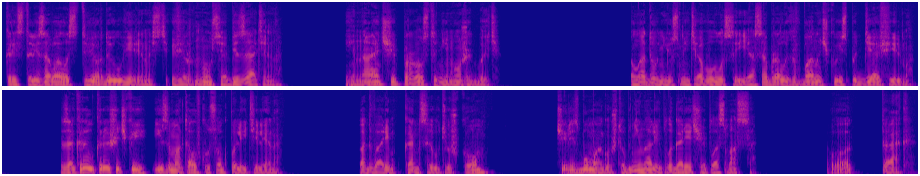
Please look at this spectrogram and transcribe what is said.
кристаллизовалась твердая уверенность. Вернусь обязательно. Иначе просто не может быть. Ладонью сметя волосы, я собрал их в баночку из-под диафильма. Закрыл крышечкой и замотал в кусок полиэтилена. Подварим концы утюжком, через бумагу, чтобы не налипла горячая пластмасса. Вот так.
